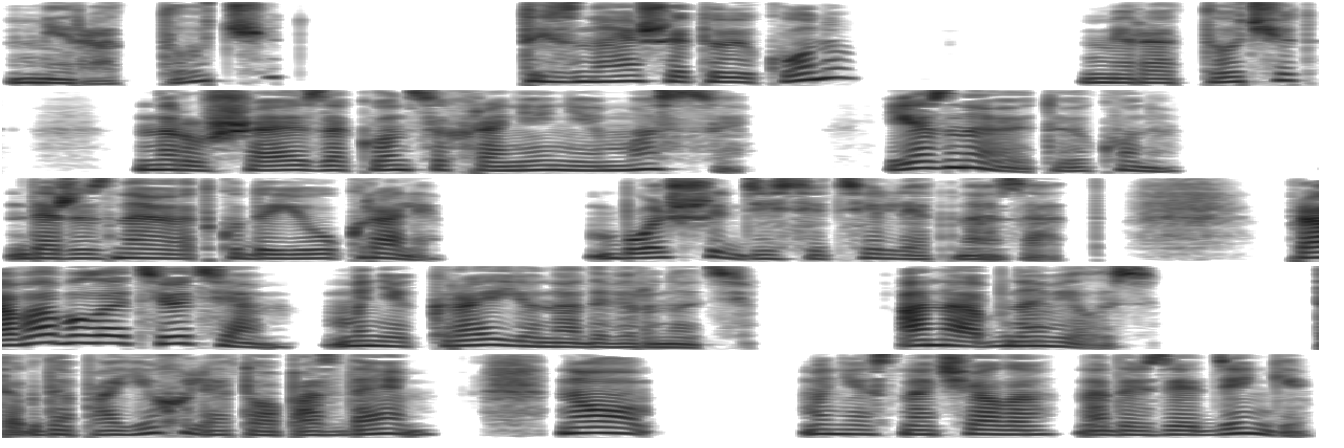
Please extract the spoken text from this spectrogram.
«Мироточит? Ты знаешь эту икону?» «Мироточит? нарушая закон сохранения массы. Я знаю эту икону. Даже знаю, откуда ее украли. Больше десяти лет назад. Права была тетя, мне край ее надо вернуть. Она обновилась. Тогда поехали, а то опоздаем. Но мне сначала надо взять деньги.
